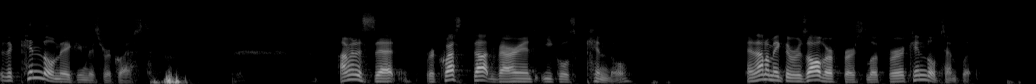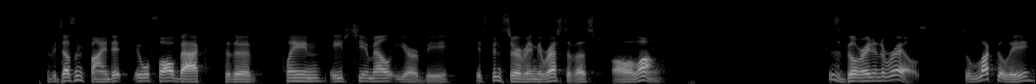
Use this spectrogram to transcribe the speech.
is a Kindle making this request. I'm going to set request.variant equals Kindle, and that'll make the resolver first look for a Kindle template. If it doesn't find it, it will fall back to the plain HTML ERB it's been serving the rest of us all along. This is built right into Rails. So luckily,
